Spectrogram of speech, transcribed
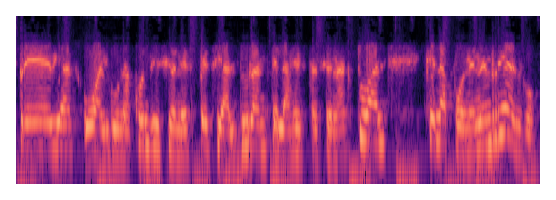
previas o alguna condición especial durante la gestación actual que la ponen en riesgo.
